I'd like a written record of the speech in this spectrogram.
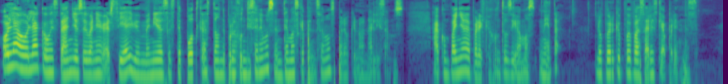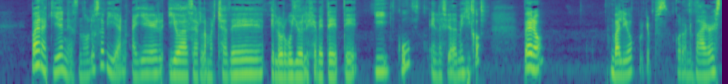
Hola, hola, ¿cómo están? Yo soy Vania García y bienvenidos a este podcast donde profundizaremos en temas que pensamos pero que no analizamos. Acompáñame para que juntos digamos, neta, lo peor que puede pasar es que aprendes. Para quienes no lo sabían, ayer iba a hacer la marcha de el orgullo LGBTIQ en la Ciudad de México, pero valió porque pues coronavirus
